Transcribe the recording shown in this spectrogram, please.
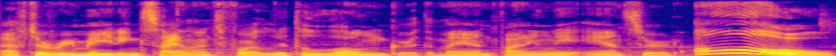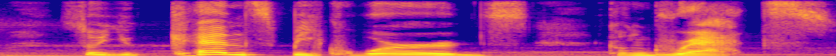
After remaining silent for a little longer, the man finally answered, Oh, so you can speak words! Congrats!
